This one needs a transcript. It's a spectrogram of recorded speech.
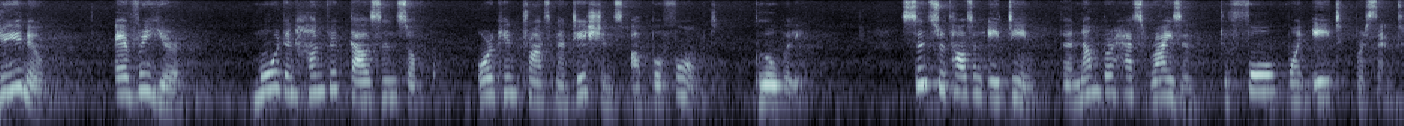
Do you know, every year, more than 100,000 of organ transplantations are performed globally. Since 2018, the number has risen to 4.8%.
